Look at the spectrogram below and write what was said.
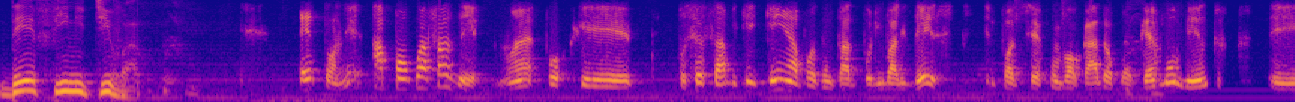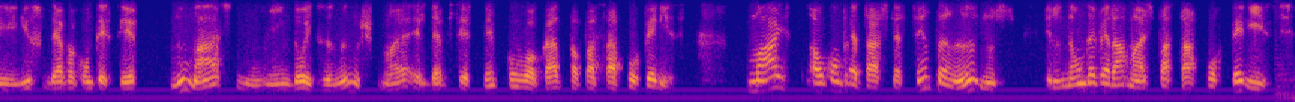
definitiva? É, Tony, há pouco a fazer, não é? Porque você sabe que quem é aposentado por invalidez, ele pode ser convocado a qualquer momento e isso deve acontecer no máximo em dois anos, não é? Ele deve ser sempre convocado para passar por perícia. Mas, ao completar 60 anos, ele não deverá mais passar por perícia.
